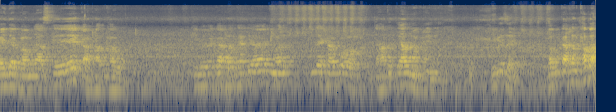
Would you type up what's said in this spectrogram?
এই দেখো, আমরা আজকে কাঁঠাল খাব। কীভাবে কাঁঠাল খাতে হয়? তোমার দেখাবো। হাতে তেল মাখাই নেই ঠিক আছে? বাবু, কাঁঠাল খাবা?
